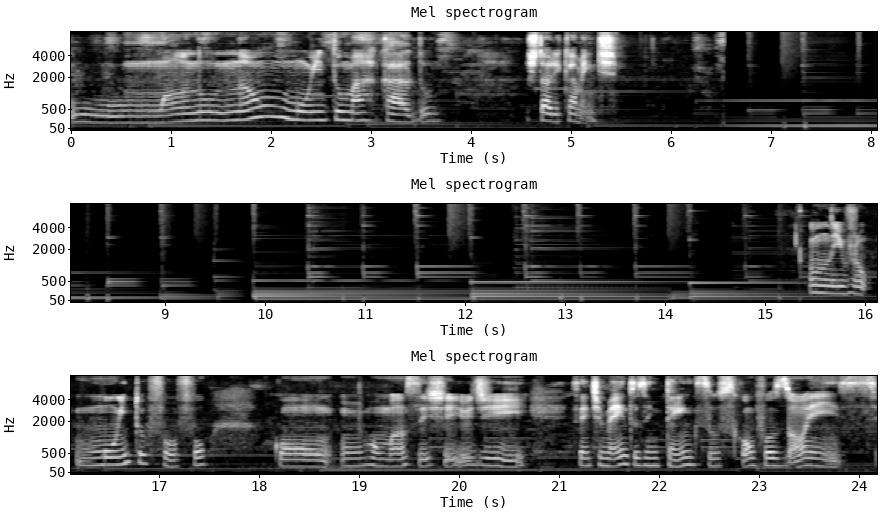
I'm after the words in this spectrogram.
um ano não muito marcado historicamente. Um livro muito fofo, com um romance cheio de sentimentos intensos, confusões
